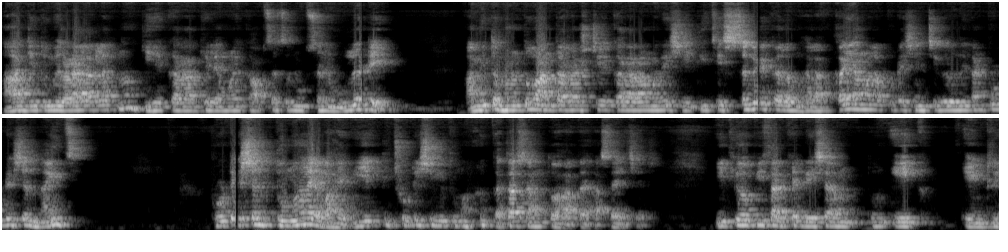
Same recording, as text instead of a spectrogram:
आज जे तुम्ही रडायला लागलात ना की हे करार केल्यामुळे कापसाचं नुकसान उलट. आहे आम्ही तर म्हणतो आंतरराष्ट्रीय करारामध्ये शेतीचे सगळे कलम घाला. काही आम्हाला प्रोटेक्शनची गरज नाही कारण प्रोटेक्शन नाहीच. प्रोटेक्शन तुम्हाला बाहेर ही एक ती छोटीशी मी तुम्हाला कथा सांगतो. हात हसायची. इथिओपी सारख्या देशातून एक एंट्री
